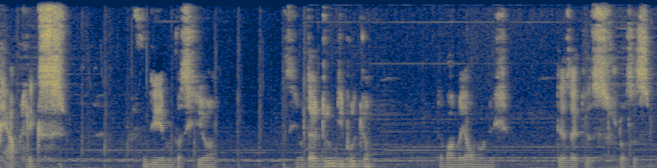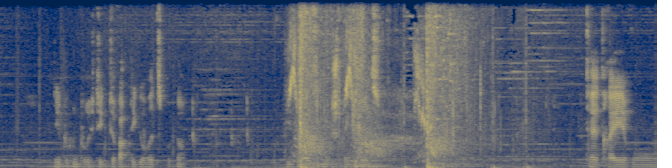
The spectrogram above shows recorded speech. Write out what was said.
perplex von dem, was hier, was hier, und da drüben die Brücke. Da waren wir ja auch noch nicht. Der Seite des Schlosses. Die berühmt-berüchtigte wackelige Holzbrücke. So als umgesprengt wird. Teil 3, wo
